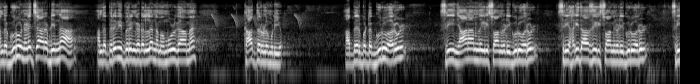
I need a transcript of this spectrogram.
அந்த குரு நினச்சார் அப்படின்னா அந்த பிறவி பெருங்கடலில் நம்ம மூழ்காமல் காத்தருள முடியும். அப்பேற்பட்ட குரு அருள் ஸ்ரீ ஞானானந்தகிரி சுவாமியுடைய குரு அருள் ஸ்ரீ ஹரிதாசகிரி சுவாமியுடைய குரு அருள் ஸ்ரீ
